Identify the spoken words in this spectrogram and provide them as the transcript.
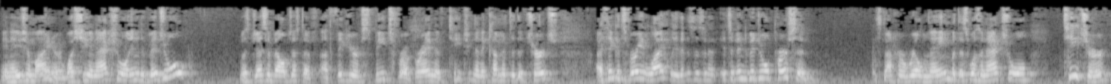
in Asia Minor. Was she an actual individual? Was Jezebel just a, a figure of speech for a brand of teaching that had come into the church? I think it's very likely that this is an, it's an individual person. It's not her real name, but this was an actual teacher,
